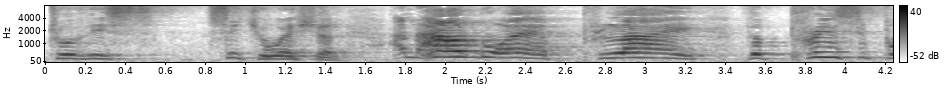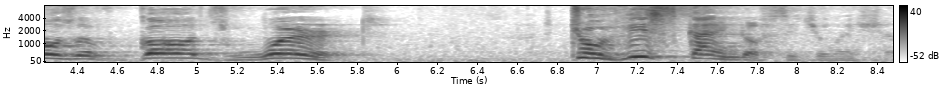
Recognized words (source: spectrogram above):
to this situation? And how do I apply the principles of God's word to this kind of situation?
